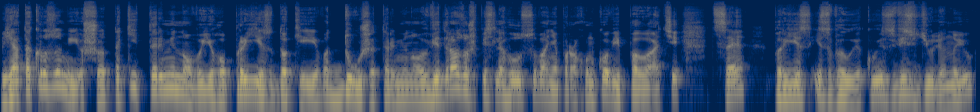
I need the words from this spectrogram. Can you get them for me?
я так розумію, що такий терміновий його приїзд до Києва, дуже терміновий, відразу ж після голосування по рахунковій палаті, це приїзд із великою звіздюляною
